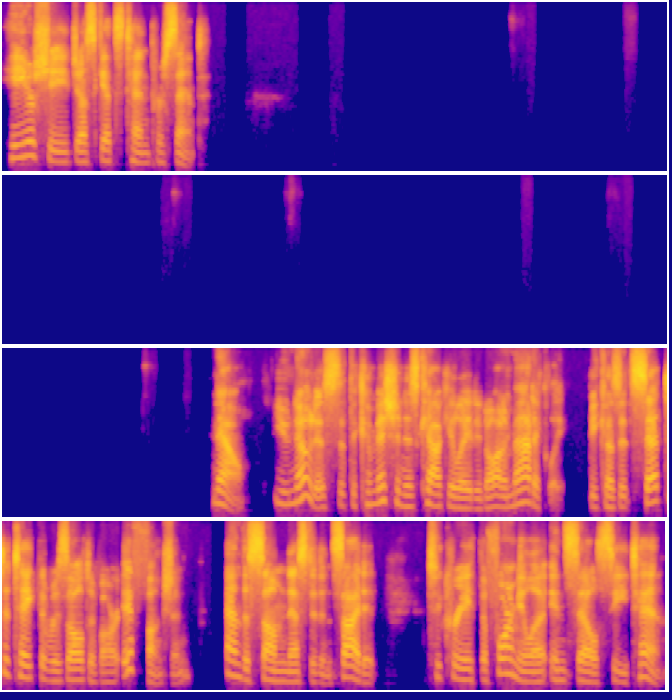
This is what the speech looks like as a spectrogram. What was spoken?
he or she just gets 10%. Now, you notice that the commission is calculated automatically because it's set to take the result of our if function and the sum nested inside it to create the formula in cell C10.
